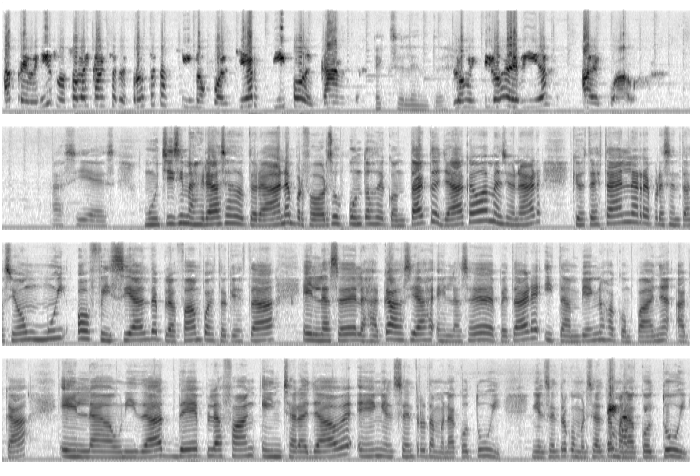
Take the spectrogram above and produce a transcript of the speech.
a prevenir no solo el cáncer de próstata, sino cualquier tipo de cáncer. Excelente. Los estilos de vida adecuados. Así es. Muchísimas gracias, doctora Ana. Por favor, sus puntos de contacto. Ya acabo de mencionar que usted está en la representación muy oficial de Plafán, puesto que está en la sede de las Acacias, en la sede de Petare y también nos acompaña acá en la unidad de Plafán en Charayave, en el centro Tamanaco Tui, en el centro comercial Tamanaco Tui.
